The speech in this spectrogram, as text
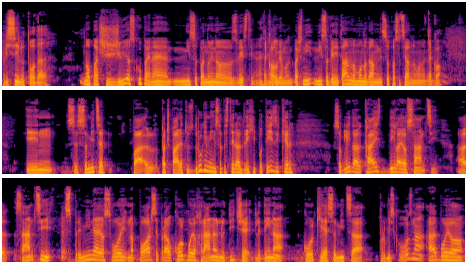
prisilil to, da No, pač živijo skupaj, ne, niso pa nujno zvesti. Tako. Pač ni, niso genitalno monogamni, so pa socialno monogamni. Tako. In se samice pa, pač parijo tudi z drugimi, in so testirali dve hipotezi, ker so gledali, kaj delajo samci. Ali samci spreminjajo svoj napor, se pravi, koliko bojo hranili mladiče, glede na koliko je samica promiskuozna, ali bojo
